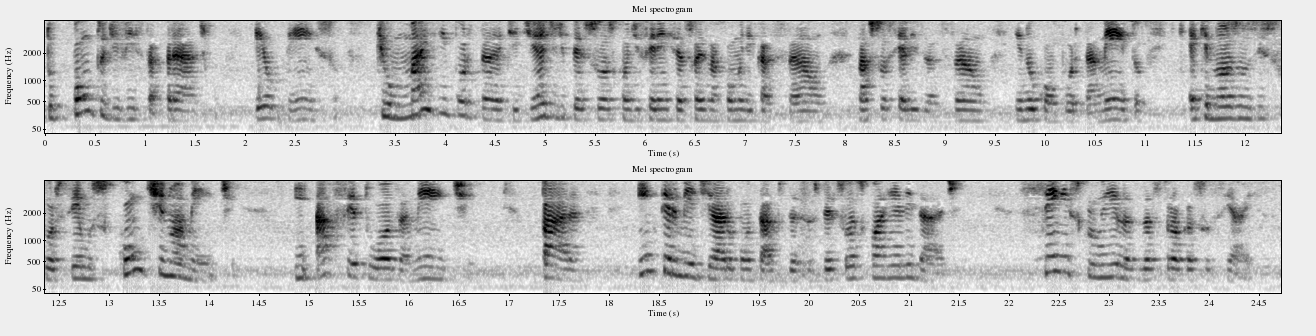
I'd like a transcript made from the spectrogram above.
Do ponto de vista prático, eu penso que o mais importante diante de pessoas com diferenciações na comunicação, na socialização e no comportamento é que nós nos esforcemos continuamente e afetuosamente para intermediar o contato dessas pessoas com a realidade sem excluí-las das trocas sociais.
